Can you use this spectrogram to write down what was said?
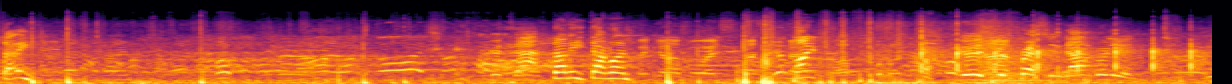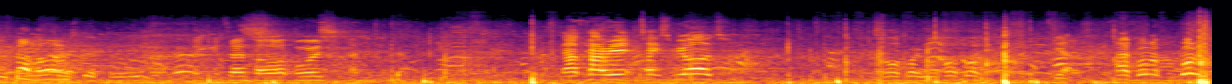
Danny, Good, Dan. Danny, down line. Good go, boys. That's it, mate. Good, good pressing, Dan. Brilliant. Down the line. Pick the tempo up, boys. Now carry it, take some yards. Yeah. Add run up, run up.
